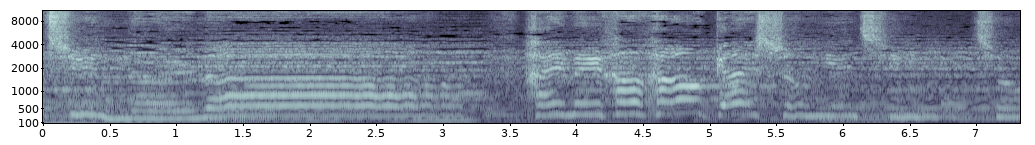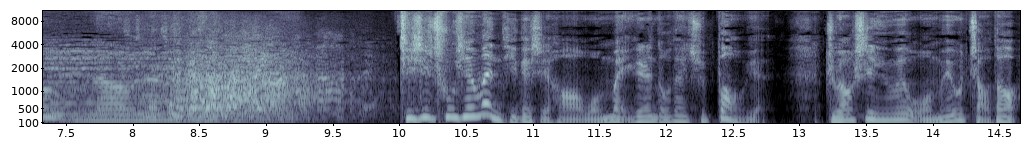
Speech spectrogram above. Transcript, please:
去哪儿了？还没好好感受年轻就老了。其实出现问题的时候，我们每个人都在去抱怨，主要是因为我没有找到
